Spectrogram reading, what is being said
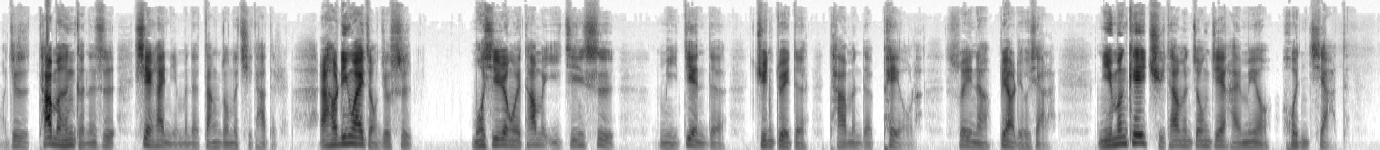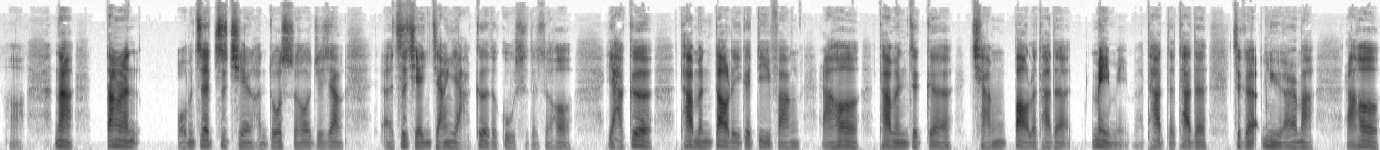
啊，就是他们很可能是陷害你们的当中的其他的人。然后另外一种就是，摩西认为他们已经是米甸的军队的他们的配偶了，所以呢，不要留下来。你们可以娶他们中间还没有婚嫁的。啊，那当然，我们在之前很多时候，就像呃，之前讲雅各的故事的时候，雅各他们到了一个地方，然后他们这个强暴了他的妹妹，他的他的这个女儿嘛，然后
